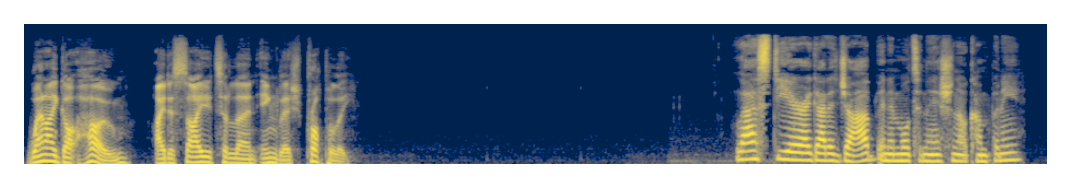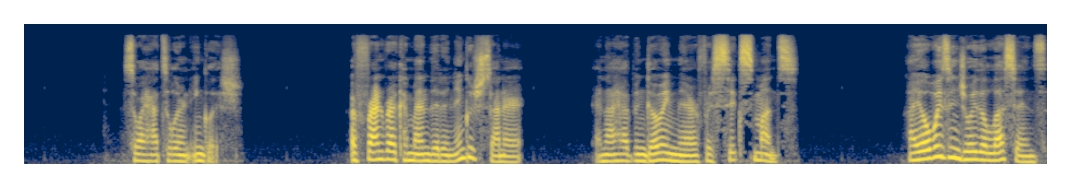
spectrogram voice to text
when I got home, I decided to learn English properly. Last year, I got a job in a multinational company, so I had to learn English. A friend recommended an English center, and I have been going there for six months. I always enjoy the lessons,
